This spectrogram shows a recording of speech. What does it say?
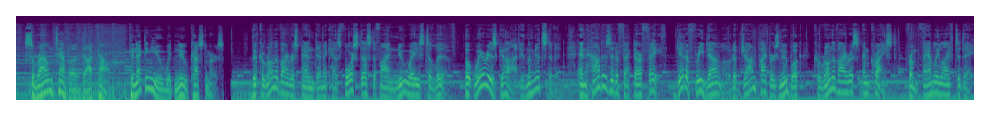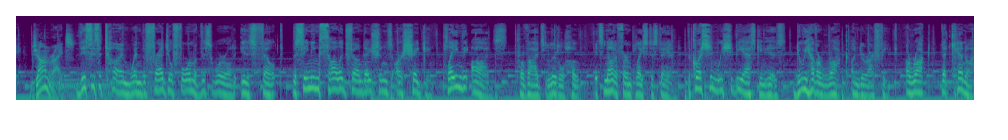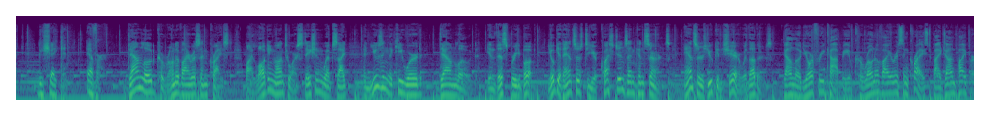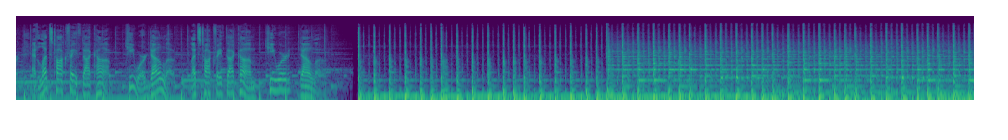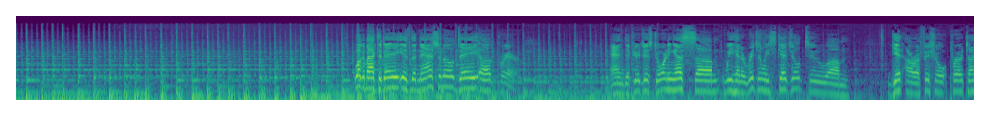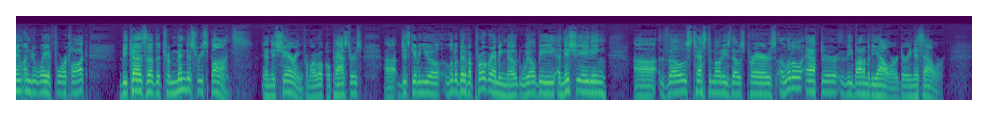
Surroundtampa.com, connecting you with new customers. The coronavirus pandemic has forced us to find new ways to live. But where is God in the midst of it? And how does it affect our faith? Get a free download of John Piper's new book, Coronavirus and Christ From Family Life Today. John writes This is a time when the fragile form of this world is felt. The seeming solid foundations are shaking. Playing the odds provides little hope. It's not a firm place to stand. The question we should be asking is Do we have a rock under our feet? A rock that cannot be shaken, ever. Download Coronavirus and Christ by logging on to our station website and using the keyword download. In this free book, you'll get answers to your questions and concerns, answers you can share with others. Download your free copy of Coronavirus and Christ by John Piper at letstalkfaith.com. Keyword download. Letstalkfaith.com. Keyword download. Welcome back. Today is the National Day of Prayer. And if you're just joining us, um, we had originally scheduled to um, get our official prayer time underway at 4 o'clock because of the tremendous response and the sharing from our local pastors. Uh, just giving you a, a, little bit of a programming note, we'll be initiating uh, those testimonies, those prayers, a little after the bottom of the hour during this hour.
